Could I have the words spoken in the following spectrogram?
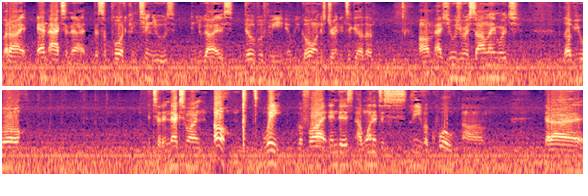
but I am asking that the support continues and you guys build with me and we go on this journey together. Um, as usual in sign language, love you all to the next one. Oh, wait, before I end this, I wanted to leave a quote um, that I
